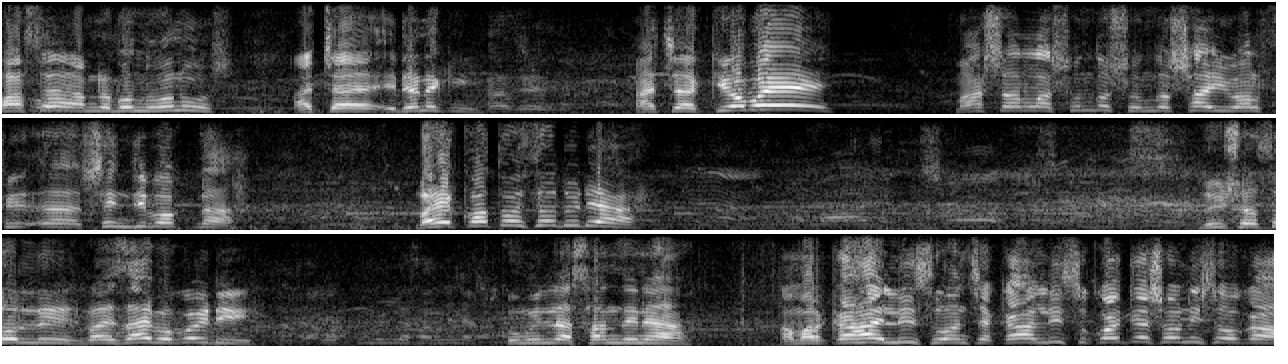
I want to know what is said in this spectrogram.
ফাঁসে আপনার বন্ধু মানুষ? আচ্ছা এটা নাকি? আচ্ছা কিও ভাই মাশাল্লাহ সুন্দর সুন্দর সাইওয়াল সিন্ধি না ভাই কত হয়েছে দুইটা? দুইশো চল্লিশ। ভাই যাইব কইডি? কুমিল্লা সান্দিনা। আমার কাহাই লিচু আনছে? কা লিচু কয়টা শো নিছো কা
